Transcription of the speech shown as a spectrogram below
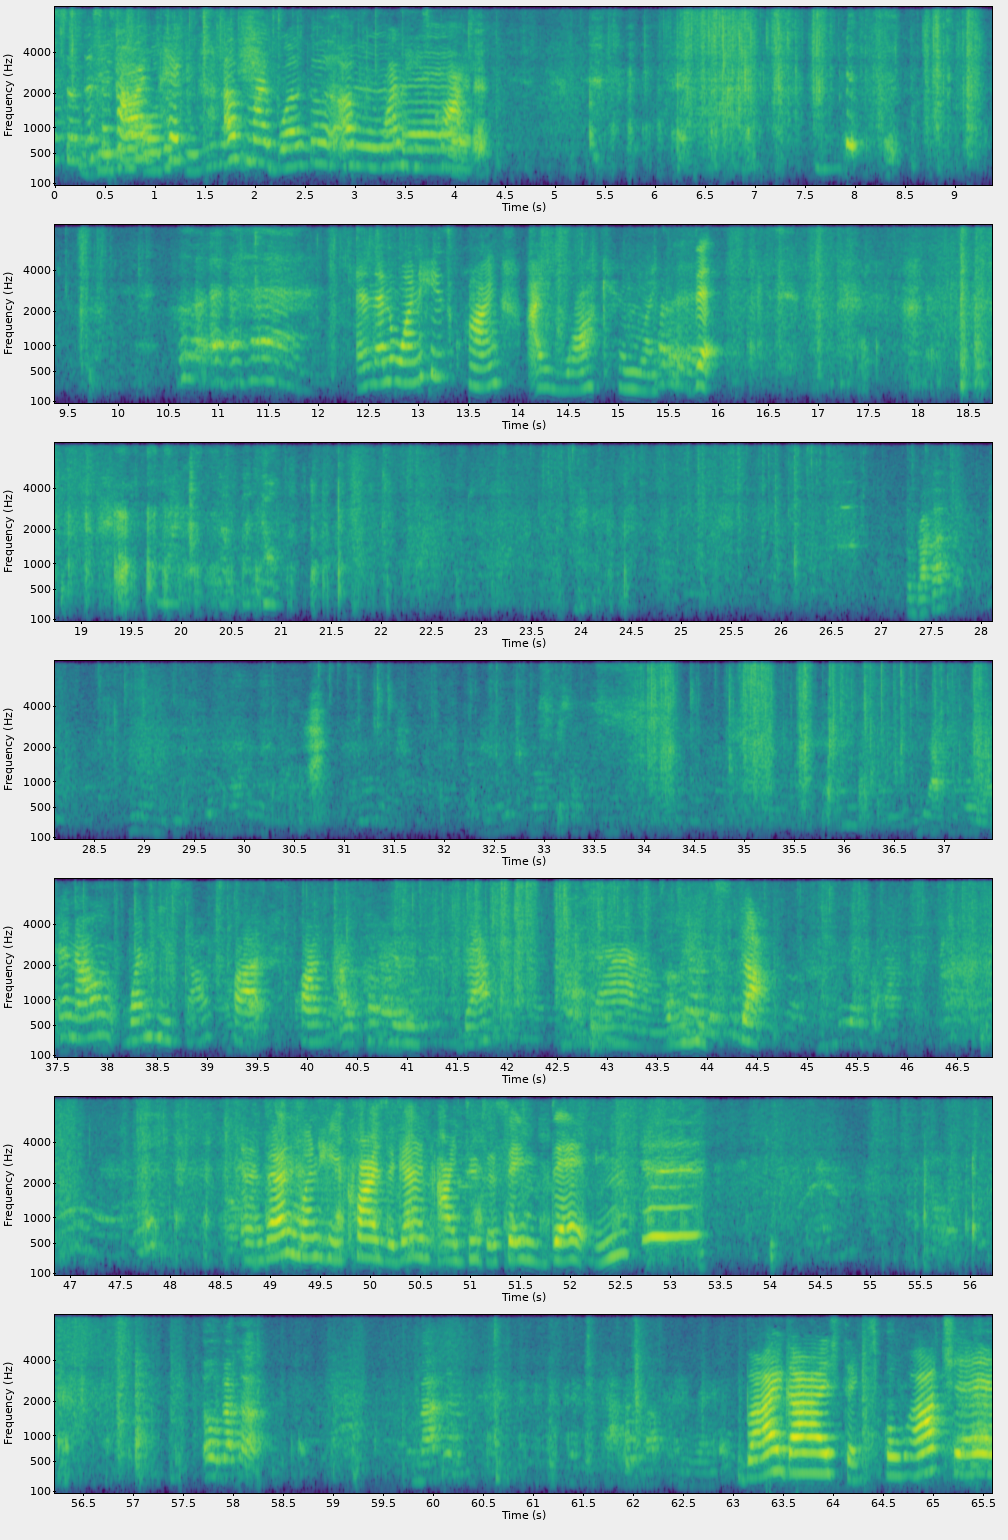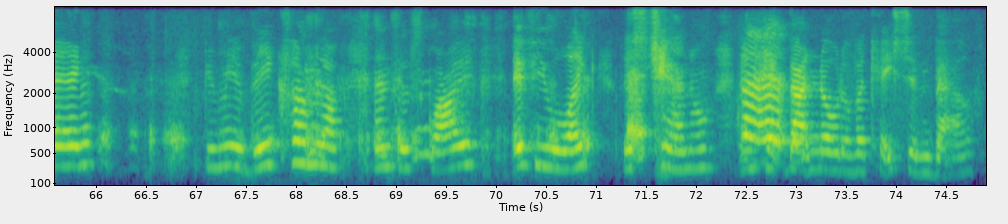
guys, so this is how I pick up my brother up when he's crying. And then when he's crying, I walk him like this. Rebecca? And now when he stops cry- crying, I put him back down. He. And then when he cries again, I do the same thing. Oh. Bye guys, thanks for watching. Me a big thumbs up and subscribe if you like this channel and hit that notification bell.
